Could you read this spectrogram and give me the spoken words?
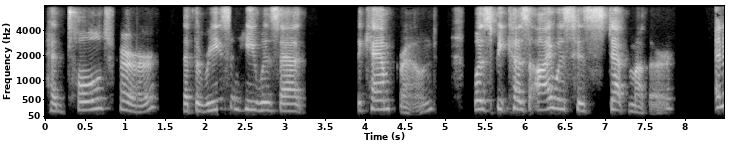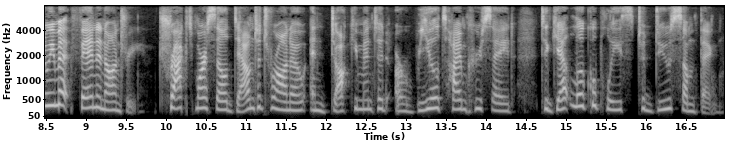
had told her that the reason he was at the campground was because I was his stepmother. And we met Fan and Andre, tracked Marcel down to Toronto, and documented a real time crusade to get local police to do something,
